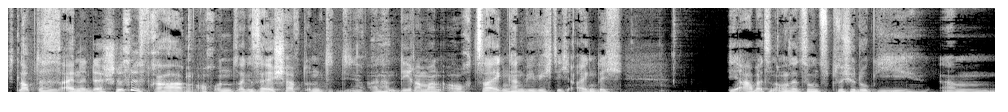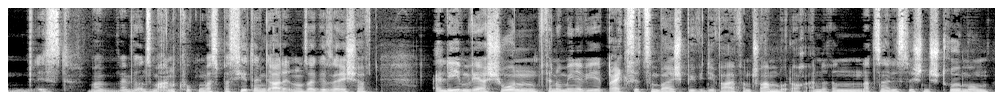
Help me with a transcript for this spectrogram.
Ich glaube, das ist eine der Schlüsselfragen auch unserer Gesellschaft und die, anhand derer man auch zeigen kann, wie wichtig eigentlich die Arbeits- und Organisationspsychologie ähm, ist. Wenn wir uns mal angucken, was passiert denn gerade in unserer Gesellschaft, erleben wir ja schon Phänomene wie Brexit zum Beispiel, wie die Wahl von Trump oder auch anderen nationalistischen Strömungen,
